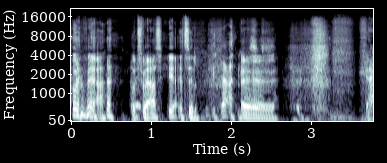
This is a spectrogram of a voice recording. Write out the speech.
godt være på tværs hertil. Ja. Øh, Ja,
